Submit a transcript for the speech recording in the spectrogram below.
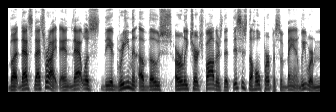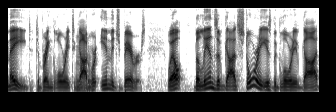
But that's that's right, and that was the agreement of those early church fathers that this is the whole purpose of man. We were made to bring glory to God. Mm-hmm. We're image bearers. Well, the lens of God's story is the glory of God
